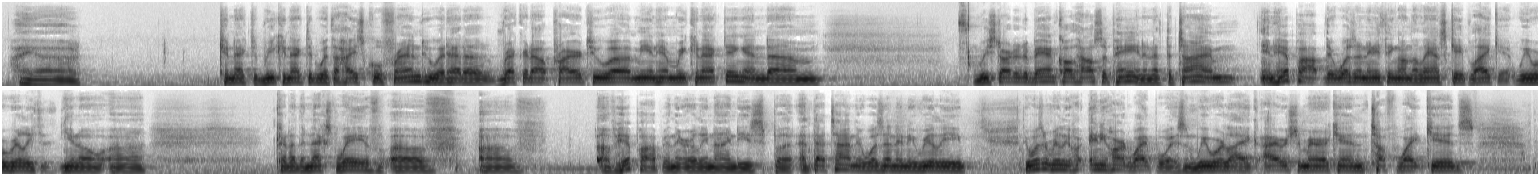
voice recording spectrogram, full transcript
I uh, connected, reconnected with a high school friend who had had a record out prior to uh, me and him reconnecting, and um, we started a band called House of Pain. And at the time, in hip hop, there wasn't anything on the landscape like it. We were really, you know, uh, kind of the next wave of of of hip hop in the early '90s. But at that time, there wasn't any really there wasn't really any hard white boys, and we were like Irish American, tough white kids,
